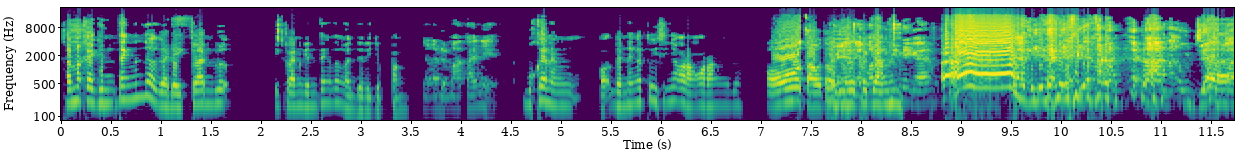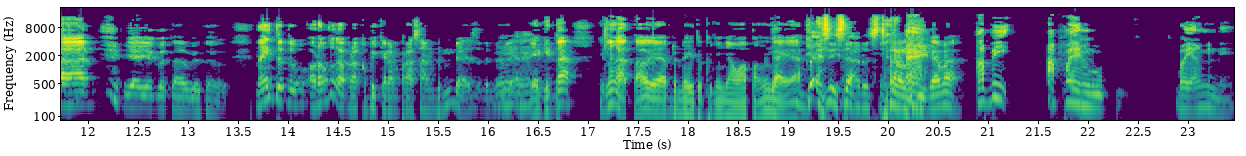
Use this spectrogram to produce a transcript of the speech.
sama kayak genteng kan tuh agak ada iklan dulu iklan genteng tuh nggak dari Jepang Yang ada matanya ya? bukan yang oh, gentengnya tuh isinya orang-orang gitu Oh, tahu tahu. Oh, iya. yang pegang. gini kan. ah gitu gitu Iya, iya, nahan hujan. Iya, iya, gue tahu, gue tahu. Nah itu tuh orang tuh gak pernah kepikiran perasaan benda sebenarnya. Hmm. Ya kita kita nggak tahu ya benda itu punya nyawa apa enggak ya. enggak sih seharusnya Secara logika mah. Tapi apa yang lu bayangin nih?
